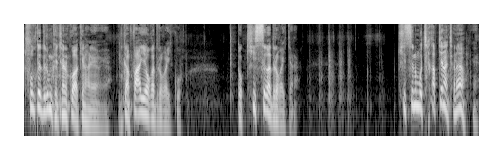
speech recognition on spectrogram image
추울 때 들으면 괜찮을 것 같긴 하네요. 예. 일단 fire가 들어가 있고 또 키스가 들어가 있잖아요. 키스는 뭐 차갑진 않잖아요. 예.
